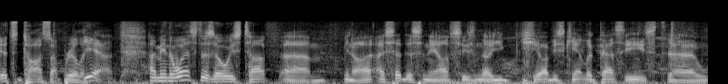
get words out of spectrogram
it's a toss-up, really. Yeah, I mean the West is always tough. Um, you know, I, I said this in the offseason, though. You, you obviously can't look past the East. Uh,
